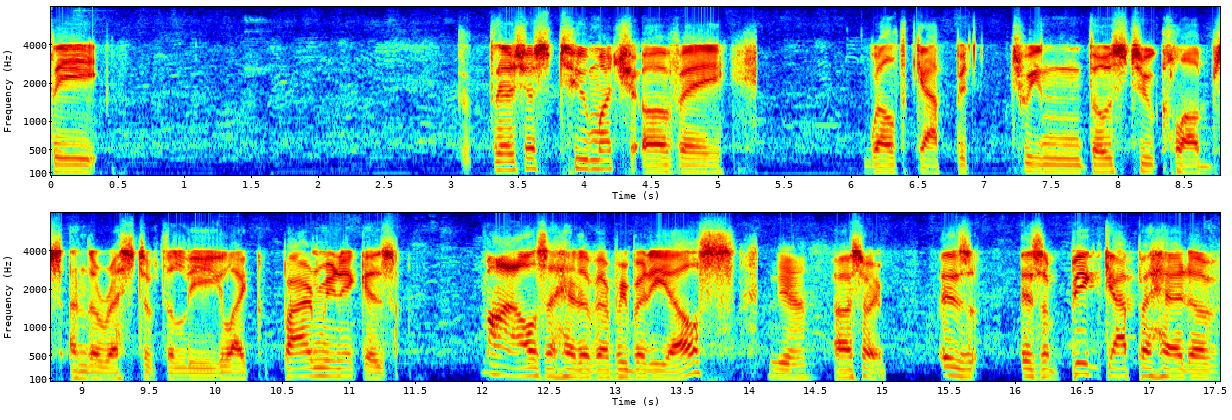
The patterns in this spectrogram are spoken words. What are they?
The there's just too much of a wealth gap between those two clubs and the rest of the league. Like Bayern Munich is miles ahead of everybody else. Yeah. Uh, sorry, is is a big gap ahead of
